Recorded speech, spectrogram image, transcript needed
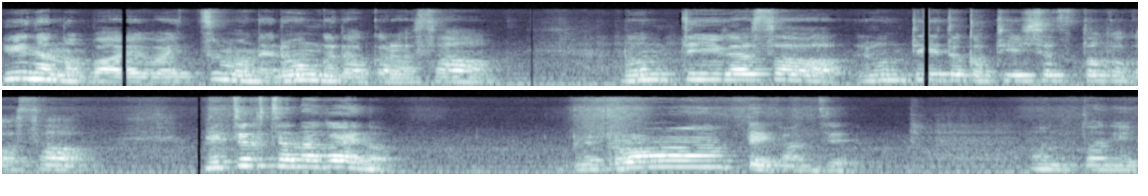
ゆいなの場合はいつもねロングだからさロン T がさロン T とか T シャツとかがさめちゃくちゃ長いの。ベローンって感じ。本当に。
